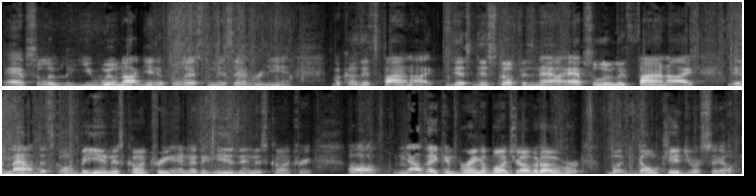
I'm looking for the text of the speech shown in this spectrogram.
Absolutely. You will not get it for less than this ever again because it's finite. This this stuff is now absolutely finite, the amount that's going to be in this country and that it is in this country. Uh, now, they can bring a bunch of it over, but don't kid yourself.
